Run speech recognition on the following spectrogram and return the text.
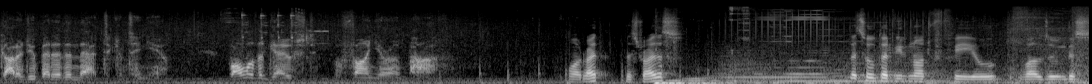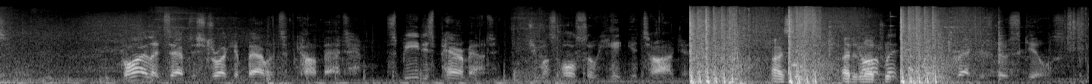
Gotta do better than that to continue. Follow the ghost or find your own path. Alright, let's try this. Let's hope that we do not fail while doing this. Pilots have to strike a balance in combat. Speed is paramount, but you must also hit your target. I see. I did not practice those skills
